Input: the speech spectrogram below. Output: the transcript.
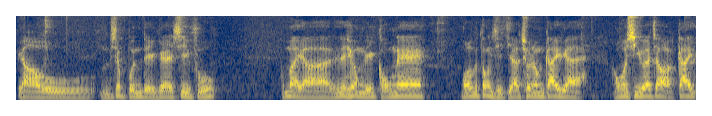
又唔識本地嘅師傅。咁啊又啲鄉里講咧，我當時就係出鄉街嘅，我師傅喺周華街，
